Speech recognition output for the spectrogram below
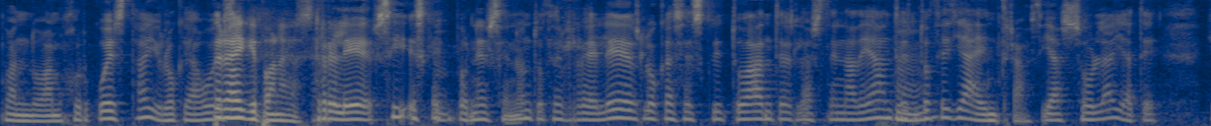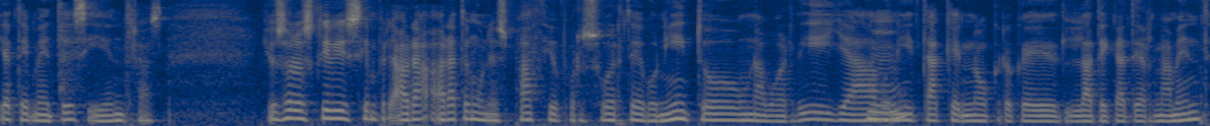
cuando a lo mejor cuesta, yo lo que hago Pero hay que ponerse. releer, sí, es que hay que ponerse, ¿no? Entonces relees lo que has escrito antes, la escena de antes, entonces ya entras, ya sola, ya te, ya te metes y entras. Yo suelo escribir siempre, ahora, ahora tengo un espacio, por suerte, bonito, una guardilla mm. bonita, que no creo que la tenga eternamente,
